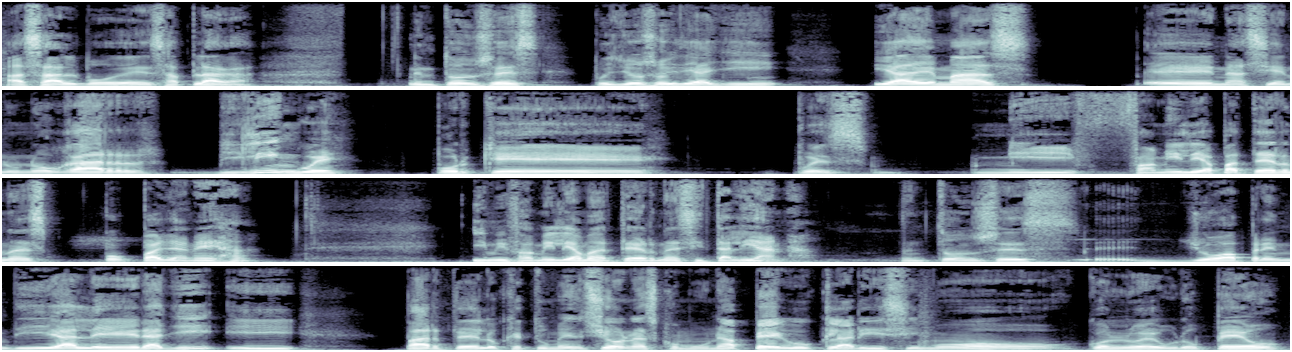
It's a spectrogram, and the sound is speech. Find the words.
a salvo de esa plaga. Entonces, pues yo soy de allí y además eh, nací en un hogar bilingüe, porque pues mi familia paterna es payaneja y mi familia materna es italiana. Entonces eh, yo aprendí a leer allí y parte de lo que tú mencionas como un apego clarísimo con lo europeo,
